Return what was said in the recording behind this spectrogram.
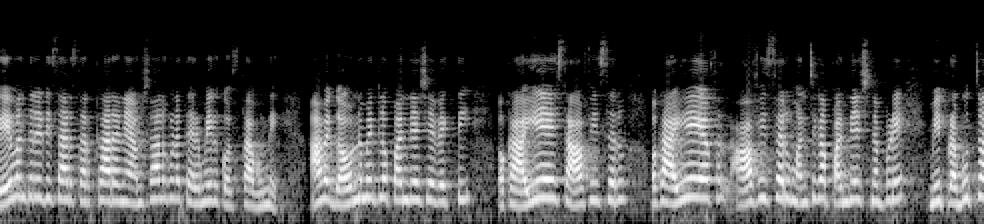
రేవంత్ రెడ్డి సార్ సర్కార్ అనే అంశాలు కూడా తెర మీదకి వస్తూ ఉన్నాయి. ఆమె గవర్నమెంట్లో పనిచేసే వ్యక్తి ఒక ఐఏఎస్ ఆఫీసరు ఒక ఐఏఎఫ్ ఆఫీసరు మంచిగా పనిచేసినప్పుడే మీ ప్రభుత్వ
